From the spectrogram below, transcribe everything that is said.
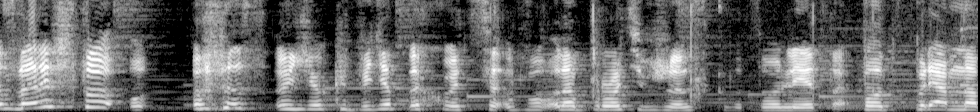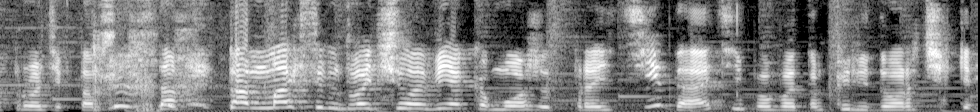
Знаешь что? У нас ее кабинет находится напротив женского туалета. Вот прям напротив. Там, там, там максимум два человека может пройти, да, типа в этом коридорчике.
